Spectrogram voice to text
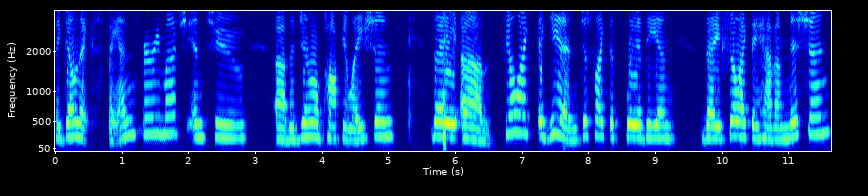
they don't expand very much into uh, the general population. They um, feel like again, just like the Pleiadian, they feel like they have a mission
